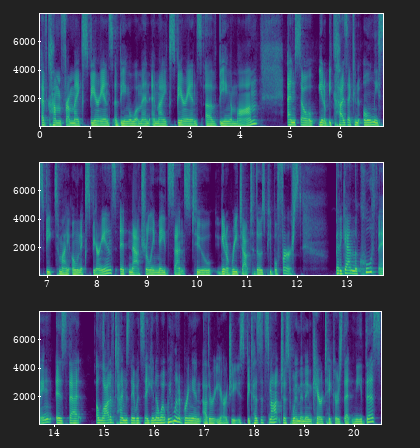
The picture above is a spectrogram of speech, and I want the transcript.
have come from my experience of being a woman and my experience of being a mom. And so, you know, because I can only speak to my own experience, it naturally made sense to, you know, reach out to those people first. But again, the cool thing is that a lot of times they would say, you know what, we want to bring in other ERGs because it's not just women and caretakers that need this.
